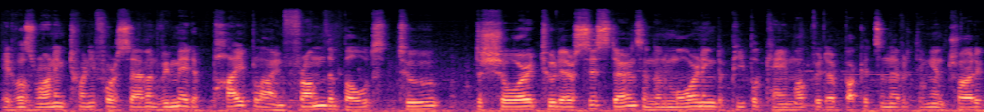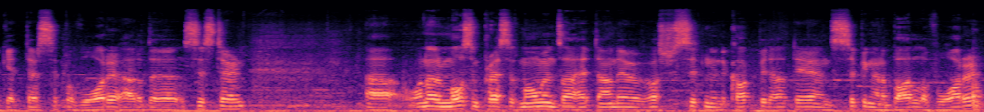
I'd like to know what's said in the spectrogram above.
it was running 24 7. We made a pipeline from the boat to the shore to their cisterns, and in the morning the people came up with their buckets and everything and tried to get their sip of water out of the cistern. Uh, one of the most impressive moments I had down there was just sitting in the cockpit out there and sipping on a bottle of water.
